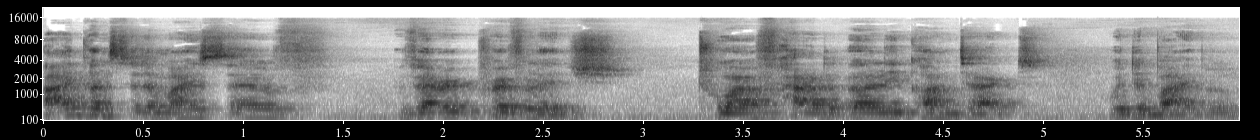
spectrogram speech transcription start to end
I consider myself very privileged to have had early contact with the Bible.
